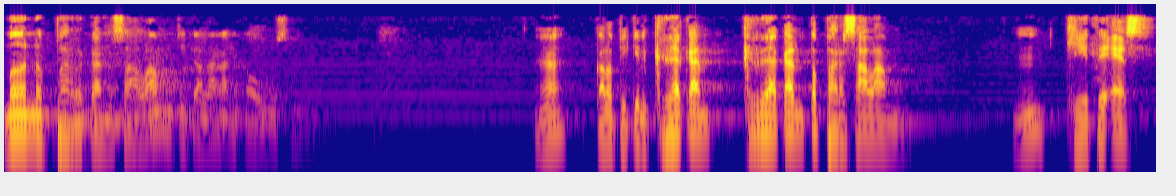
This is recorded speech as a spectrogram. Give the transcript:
menebarkan salam di kalangan kaum muslim. Nah, kalau bikin gerakan gerakan tebar salam, hmm, GTS,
